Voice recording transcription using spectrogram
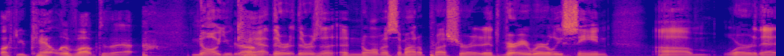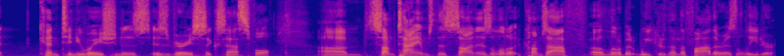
Like you can't live up to that. No, you, you can't. Know? There there is an enormous amount of pressure. It's very rarely seen um, where that continuation is is very successful. Um, sometimes the son is a little comes off a little bit weaker than the father as a leader.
